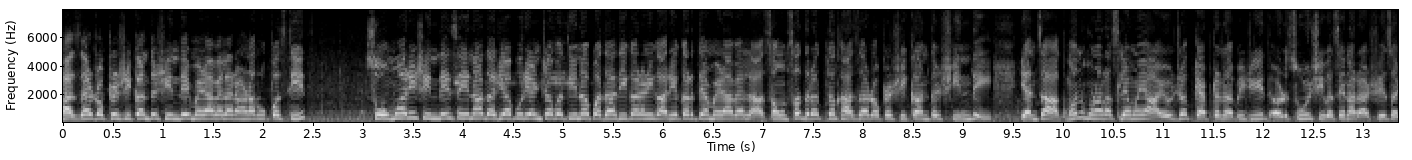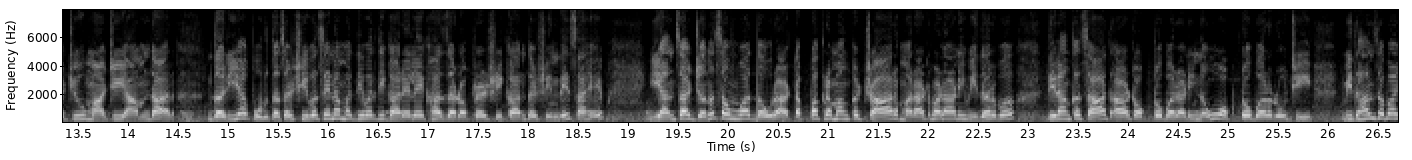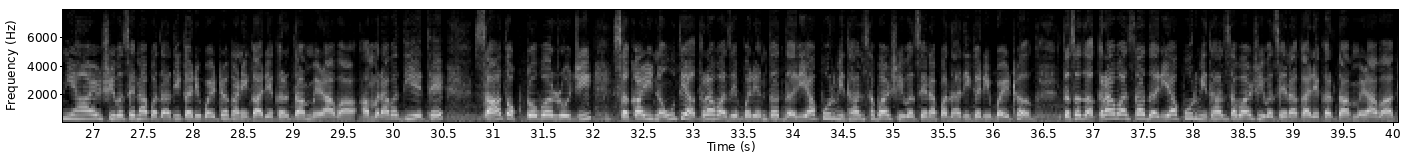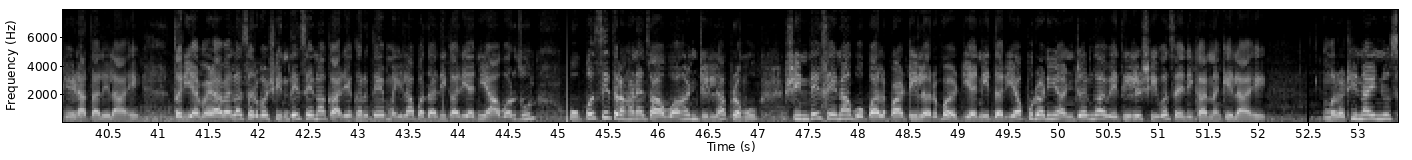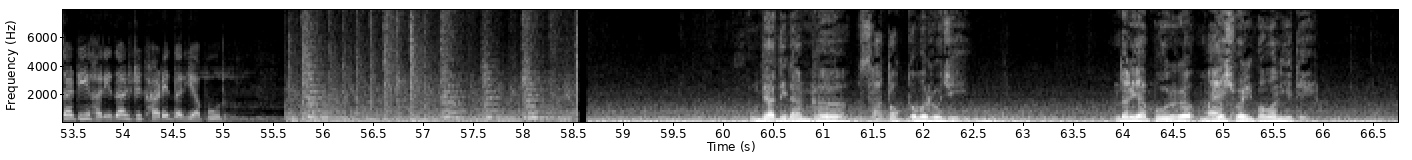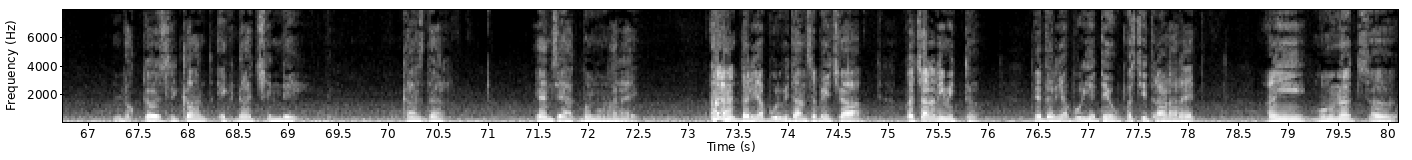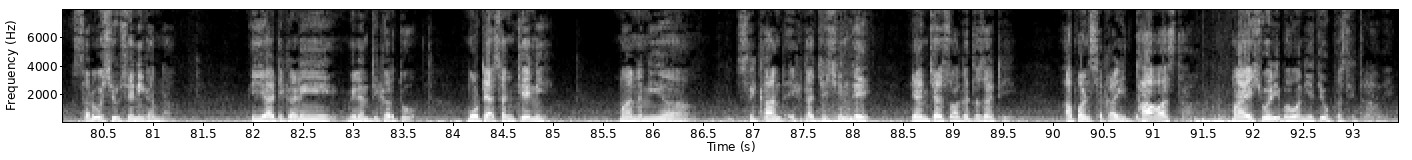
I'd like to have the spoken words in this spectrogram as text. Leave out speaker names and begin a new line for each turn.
खासदार डॉक्टर श्रीकांत शिंदे मेळाव्याला राहणार उपस्थित सोमवारी शिंदे सेना दर्यापूर यांच्या वतीनं पदाधिकारी आणि कार्यकर्त्या मेळाव्याला संसद रत्न खासदार डॉक्टर श्रीकांत शिंदे यांचं आगमन होणार असल्यामुळे आयोजक कॅप्टन अभिजित अडसूळ शिवसेना राष्ट्रीय सचिव माजी आमदार दर्यापूर तसंच शिवसेना मध्यवर्ती कार्यालय खासदार डॉक्टर श्रीकांत शिंदे साहेब यांचा जनसंवाद दौरा टप्पा क्रमांक चार मराठवाडा आणि विदर्भ दिनांक सात आठ ऑक्टोबर आणि नऊ ऑक्टोबर रोजी विधानसभा निहाय शिवसेना पदाधिकारी बैठक आणि कार्यकर्ता मेळावा अमरावती येथे सात ऑक्टोबर रोजी सकाळी नऊ ते अकरा वाजेपर्यंत दर्यापूर विधानसभा शिवसेना पदाधिकारी बैठक तसंच अकरा वाजता दर्यापूर विधानसभा शिवसेना कार्यकर्ता मेळावा घेण्यात आलेला आहे. तर या मेळाव्याला सर्व शिंदे सेना कार्यकर्ते महिला पदाधिकारी यांनी आवर्जून उपस्थित राहण्याचं आवाहन जिल्हाप्रमुख शिंदे सेना गोपाल पाटील अरबट यांनी दर्यापूर आणि अंजनगाव येथील शिवसैनिकांना केलं आहे. मराठी नाईन न्यूजसाठी हरिदास जिखाडे दर्यापूर.
उद्या दिनांक सात ऑक्टोबर रोजी दर्यापूर माहेश्वरी भवन येथे. डॉक्टर श्रीकांत एकनाथ शिंदे खासदार यांचे आगमन होणार आहे. दर्यापूर विधानसभेच्या प्रचारानिमित्त ते दर्यापूर येथे उपस्थित राहणार आहेत. आणि म्हणूनच सर्व शिवसैनिकांना मी या ठिकाणी विनंती करतो मोठ्या संख्येने माननीय श्रीकांत एकनाथजी शिंदे यांच्या स्वागतासाठी आपण सकाळी दहा वाजता माहेश्वरी भवन येथे उपस्थित राहावे.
